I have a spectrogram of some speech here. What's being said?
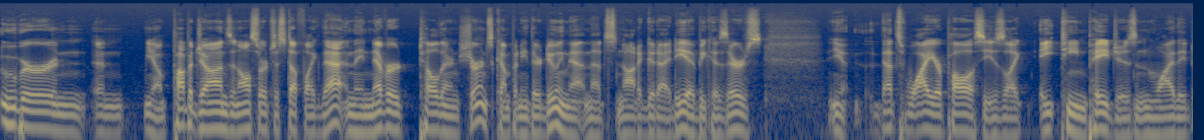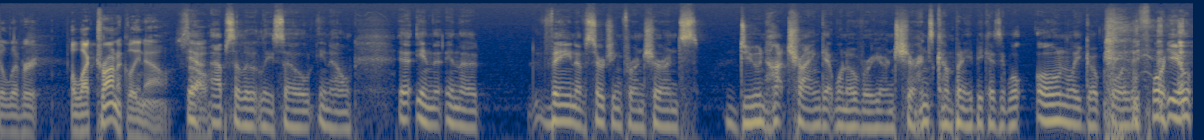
Uber and and you know Papa John's and all sorts of stuff like that, and they never tell their insurance company they're doing that, and that's not a good idea because there's, you know, that's why your policy is like 18 pages and why they deliver it electronically now. So Yeah, absolutely. So you know, in the in the vein of searching for insurance, do not try and get one over your insurance company because it will only go poorly for you.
